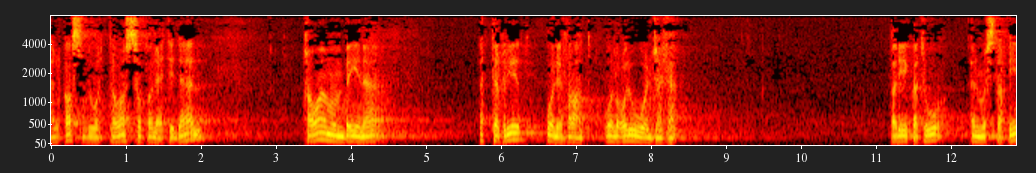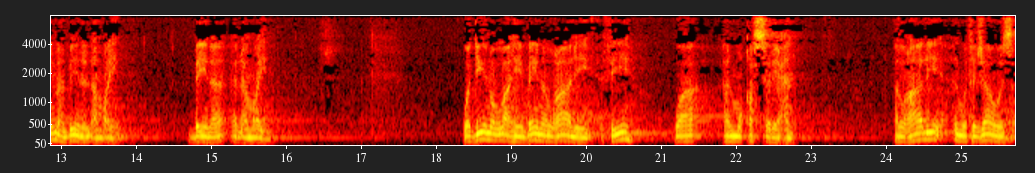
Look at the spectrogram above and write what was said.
القصد والتوسط والاعتدال قوام بين التفريط والإفراط والغلو والجفاء. طريقة المستقيمة بين الأمرين. بين الأمرين. ودين الله بين الغالي فيه والمقصر عنه. الغالي المتجاوز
